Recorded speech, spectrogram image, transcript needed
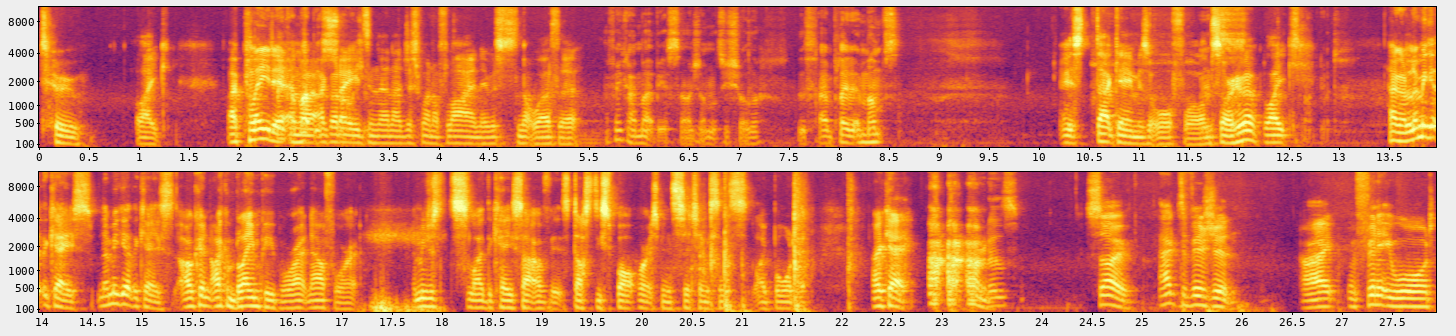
two. Like I played it I and I, I got AIDS and then I just went offline. It was not worth it. I think I might be a sergeant. I'm not too sure though. I haven't played it in months. It's that game is awful. I'm It's- sorry. Whoever like It's not good. hang on, let me get the case. Let me get the case. I can I can blame people right now for it. Let me just slide the case out of its dusty spot where it's been sitting since I bought it. Okay. It is. So, Activision. Alright, Infinity Ward,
